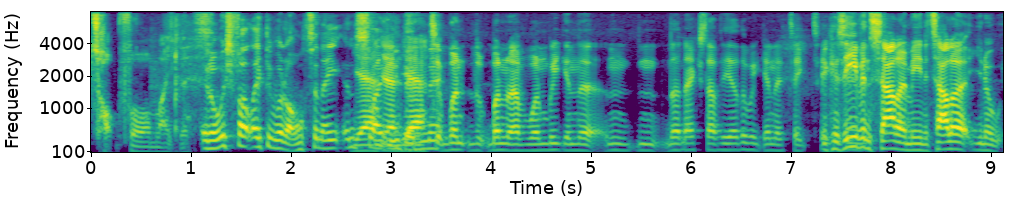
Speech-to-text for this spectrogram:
top form like this. It always felt like they were alternating Yeah, slightly, yeah, yeah. didn't it? one one have one week and the and the next have the other week, and I take, take Because turns. even Salah, I mean, Salah, you know,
